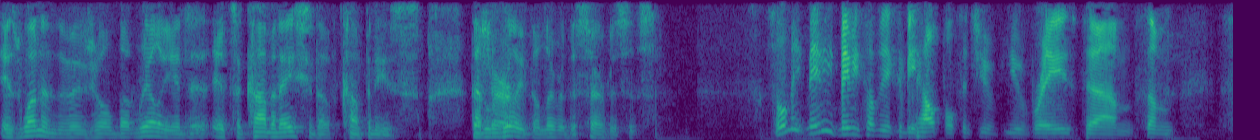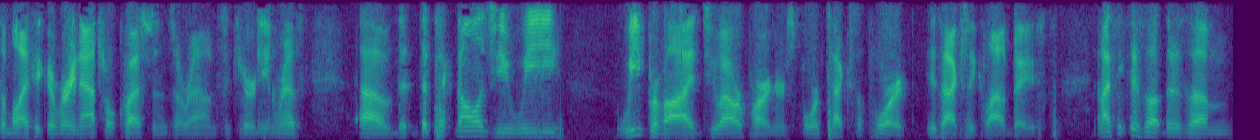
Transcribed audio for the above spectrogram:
is one individual, but really it's a, it's a combination of companies that sure. really deliver the services. So me, maybe maybe something that could be helpful since you've you've raised um, some some what I think are very natural questions around security and risk. Uh, the, the technology we we provide to our partners for tech support is actually cloud based, and I think there's a there's um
